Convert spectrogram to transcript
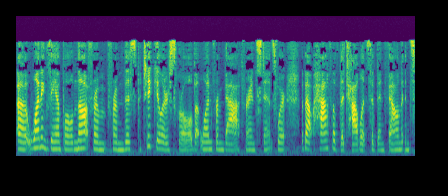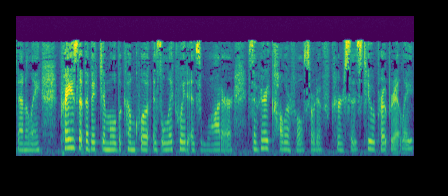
Uh, one example, not from, from this particular scroll, but one from Bath, for instance, where about half of the tablets have been found incidentally, prays that the victim will become, quote, as liquid as water. So very colorful sort of curses, too appropriately.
